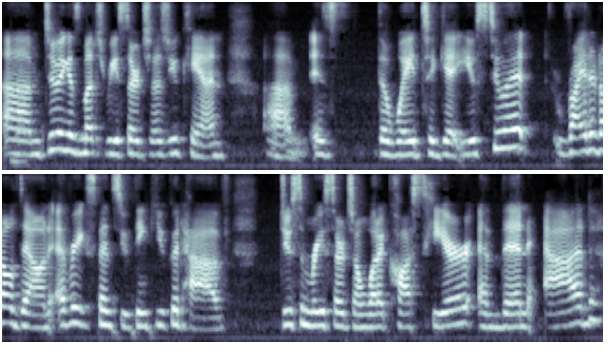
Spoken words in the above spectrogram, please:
um, doing as much research as you can um, is the way to get used to it. Write it all down, every expense you think you could have, do some research on what it costs here, and then add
